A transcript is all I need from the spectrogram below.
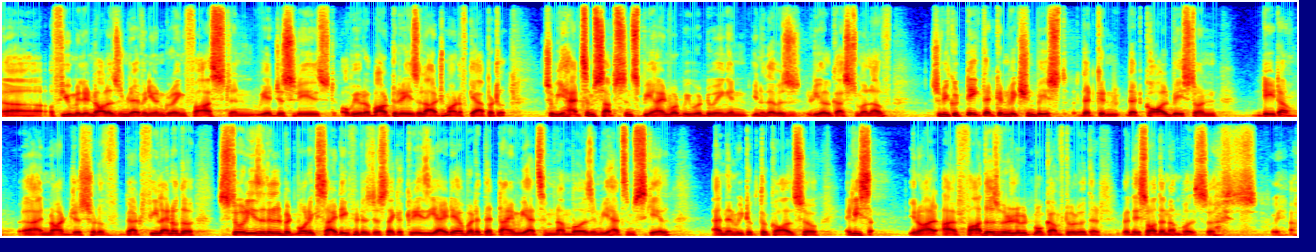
uh, a few million dollars in revenue and growing fast, and we had just raised, or we were about to raise a large amount of capital. So we had some substance behind what we were doing, and you know, there was real customer love. So we could take that conviction based, that con- that call based on data, uh, and not just sort of gut feel. I know the story is a little bit more exciting if it was just like a crazy idea, but at that time we had some numbers and we had some scale, and then we took the call. So at least you know, our, our fathers were a little bit more comfortable with it when they saw the numbers. So, so yeah.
